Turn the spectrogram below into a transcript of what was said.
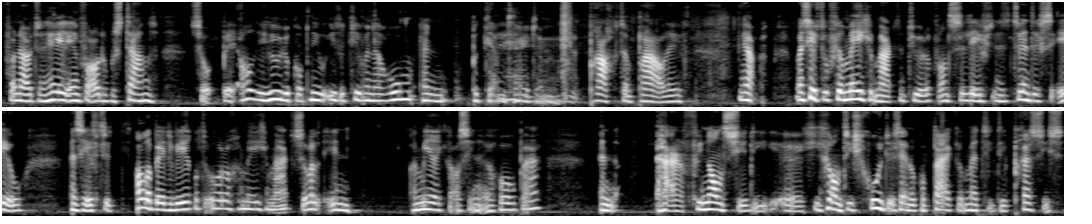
vanuit een heel eenvoudig bestaan... zo bij al die huwelijken opnieuw iedere keer weer naar roem en bekendheid en pracht en praal heeft. Ja, maar ze heeft ook veel meegemaakt natuurlijk, want ze leeft in de 20e eeuw. En ze heeft het, allebei de wereldoorlogen meegemaakt, zowel in Amerika als in Europa. En haar financiën die eh, gigantisch groeiden. Zijn ook een paar keer met die depressies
